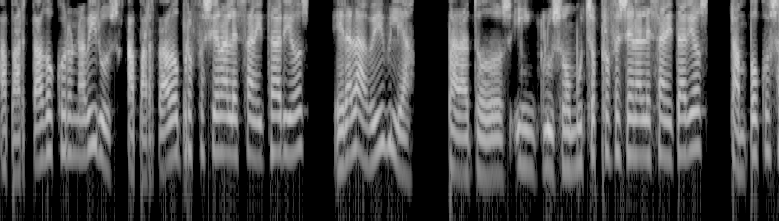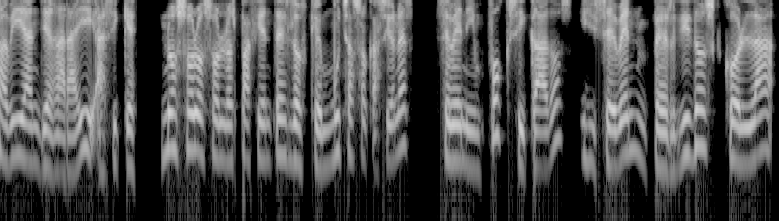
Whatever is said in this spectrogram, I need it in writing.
apartado coronavirus, apartado profesionales sanitarios, era la Biblia para todos. Incluso muchos profesionales sanitarios tampoco sabían llegar ahí, así que no solo son los pacientes los que en muchas ocasiones se ven infoxicados y se ven perdidos con la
